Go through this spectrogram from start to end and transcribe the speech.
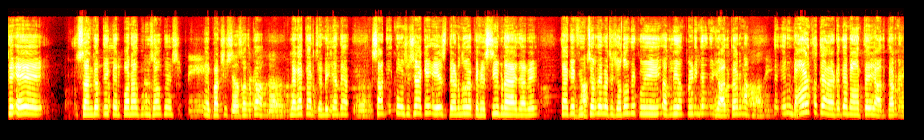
ਤੇ ਇਹ ਸੰਗਤ ਦੀ ਕਿਰਪਾ ਨਾਲ ਗੁਰੂ ਸਾਹਿਬ ਦੇ ਬਖਸ਼ਿਸ਼ ਦਾ ਸਦਕਾ ਲਗਾਤਾਰ ਚੱਲੀ ਜਾਂਦਾ। ਸਾਡੀ ਕੋਸ਼ਿਸ਼ ਹੈ ਕਿ ਇਸ ਦਿਨ ਨੂੰ ਇੱਕ ਹਿਸਟਰੀ ਬਣਾਇਆ ਜਾਵੇ ਤਾਂ ਕਿ ਫਿਊਚਰ ਦੇ ਵਿੱਚ ਜਦੋਂ ਵੀ ਕੋਈ ਅਗਲੀਆਂ ਪੀੜ੍ਹੀਆਂ ਨੂੰ ਯਾਦ ਕਰਨ ਤੇ ਇਹਨੂੰ ਲਾਹਨਤ ਦਿਹਾੜੇ ਦੇ ਨਾਂ ਤੇ ਯਾਦ ਕਰਨ।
